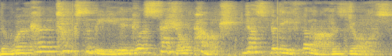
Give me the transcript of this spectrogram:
The worker tucks the bead into a special pouch just beneath the larva's jaws.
